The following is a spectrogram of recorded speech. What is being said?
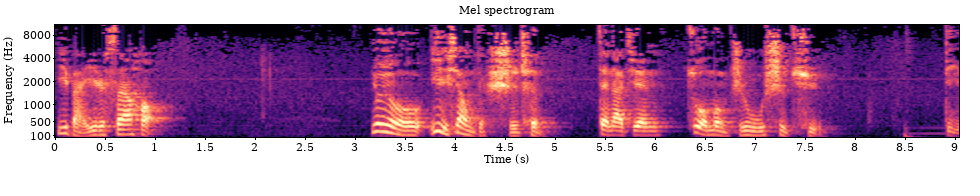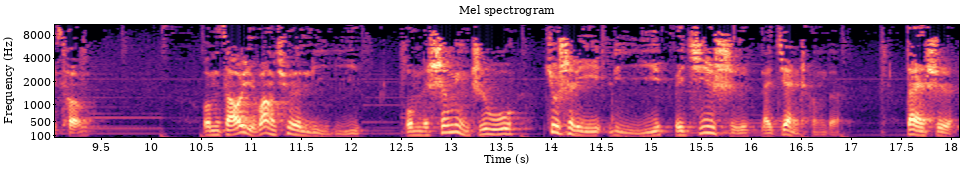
一百一十三号，拥有意象的时辰，在那间做梦之屋逝去。底层，我们早已忘却了礼仪。我们的生命之屋就是以礼仪为基石来建成的。但是，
